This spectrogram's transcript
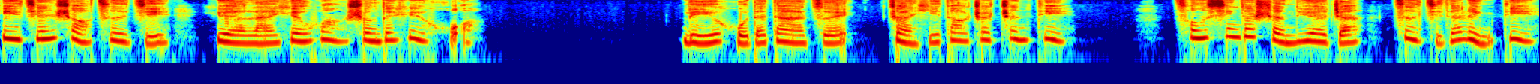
以减少自己越来越旺盛的欲火。李虎的大嘴转移到这阵地，重新的审阅着自己的领地。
